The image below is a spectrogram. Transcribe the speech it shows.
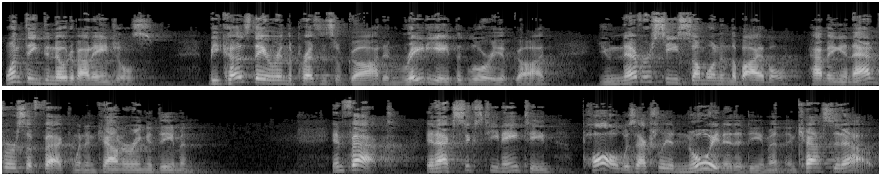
One thing to note about angels because they are in the presence of God and radiate the glory of God, you never see someone in the Bible having an adverse effect when encountering a demon. In fact, in Acts 16 18, Paul was actually annoyed at a demon and cast it out.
